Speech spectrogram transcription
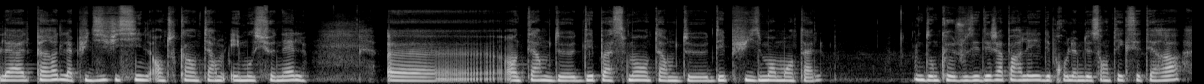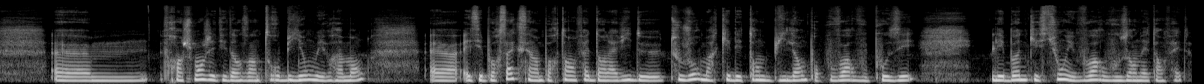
la période la plus difficile, en tout cas en termes émotionnels, euh, en termes de dépassement, en termes d'épuisement mental. Donc euh, je vous ai déjà parlé des problèmes de santé, etc. Euh, franchement, j'étais dans un tourbillon, mais vraiment. Euh, et c'est pour ça que c'est important en fait dans la vie de toujours marquer des temps de bilan pour pouvoir vous poser les bonnes questions et voir où vous en êtes en fait.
